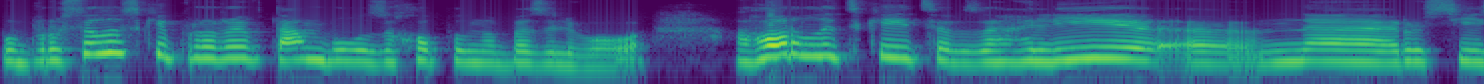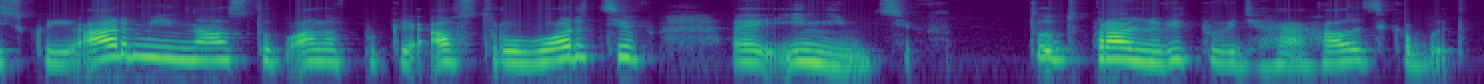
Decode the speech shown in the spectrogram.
Бо Брусиловський прорив там було захоплено без Львова. Горлицький це взагалі е, не російської армії наступ, а навпаки австро-угорців е, і німців. Тут правильна відповідь. Галицька битва.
